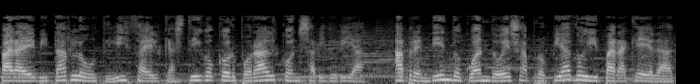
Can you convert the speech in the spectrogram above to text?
Para evitarlo utiliza el castigo corporal con sabiduría, aprendiendo cuándo es apropiado y para qué edad.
